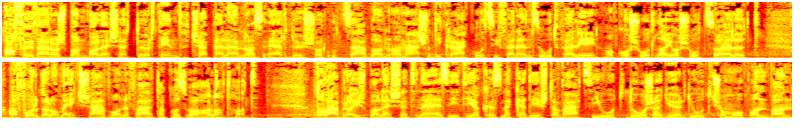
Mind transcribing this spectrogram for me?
a fővárosban baleset történt Csepelen, az Erdősor utcában, a második Rákóczi Ferenc út felé, a Kossuth Lajos utca előtt. A forgalom egy sávon váltakozva haladhat. Továbbra is baleset nehezíti a közlekedést a Váci út, Dózsa György út csomópontban.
